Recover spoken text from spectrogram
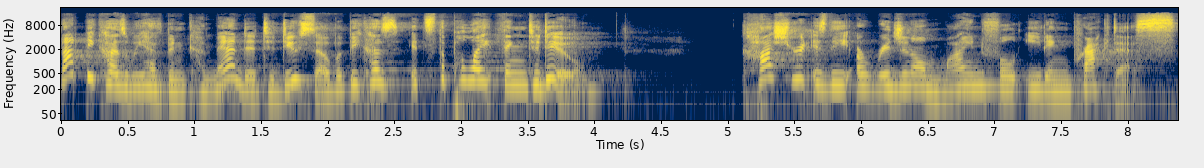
not because we have been commanded to do so, but because it's the polite thing to do. Kashrut is the original mindful eating practice.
